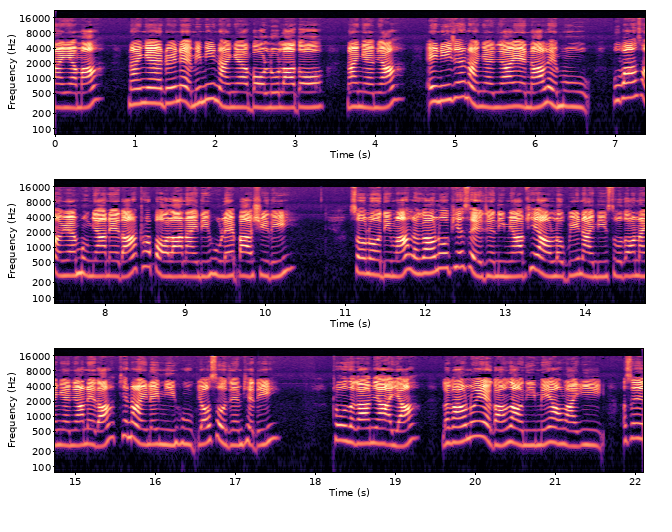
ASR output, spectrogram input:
နိုင်ရန်မှာနိုင်ငံအတွင်းနှင့်မိမိနိုင်ငံပေါ်လိုလားသောနိုင်ငံများ အိန္ဒိယနိုင်ငံများရဲ့နားလည်မှုပူးပေါင်းဆောင်ရွက်မှုများနဲ့သာထွက်ပေါ်လာနိုင်သည်ဟုလည်းပါရှိသည်ဆိုလိုသည်မှာ၎င်းတို့ဖြစ်စေခြင်းသည်များဖြစ်အောင်လုပ်ပေးနိုင်သည်ဆိုသောနိုင်ငံများနဲ့သာဖြစ်နိုင်လိမ့်မည်ဟုပြောဆိုခြင်းဖြစ်သည်ထိုစကားများအရာ၎င်းတို့ရဲ့ခေါင်းဆောင်ကြီးမင်းအောင်လှိုင်၏အစဉ်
